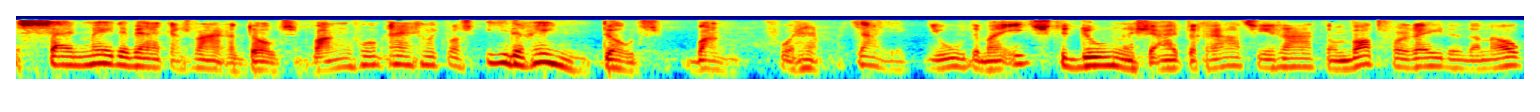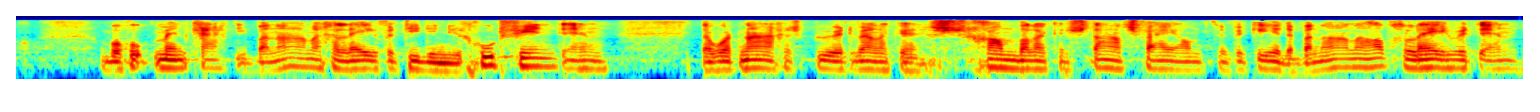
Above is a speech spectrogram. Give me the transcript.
zijn medewerkers waren doodsbang voor hem. Eigenlijk was iedereen doodsbang voor hem. Ja, je, je hoefde maar iets te doen als je uit de gratie raakt, om wat voor reden dan ook. Op een goed moment krijgt hij bananen geleverd die hij niet goed vindt. En er wordt nagespeurd welke schandelijke staatsvijand de verkeerde bananen had geleverd. En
